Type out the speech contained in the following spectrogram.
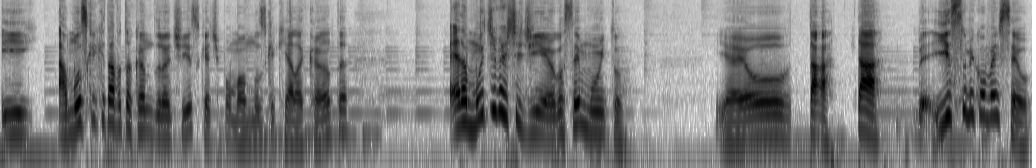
e a música que tava tocando durante isso, que é tipo uma música que ela canta, era muito divertidinha, eu gostei muito. E aí eu. Tá, tá. Isso me convenceu.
